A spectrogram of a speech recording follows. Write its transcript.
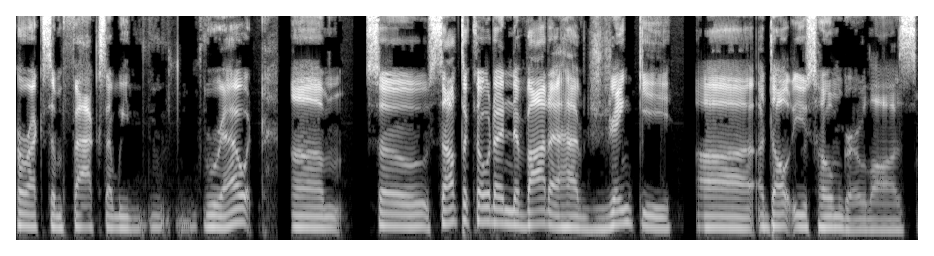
correct some facts that we threw out. Um, so South Dakota and Nevada have janky uh adult use home grow laws.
